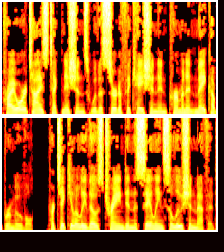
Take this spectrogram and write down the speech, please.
Prioritize technicians with a certification in permanent makeup removal, particularly those trained in the saline solution method.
